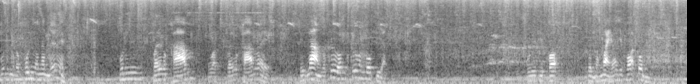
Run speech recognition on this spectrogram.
พุ่นกับพุ่นอันนั้นเด้อเนี่ยพุ่นใบมะขามปวดใบมะขามไว้ถึงน้ำก็คือมันคือมันโมเปียกปุ๋ยที่เพาะต้นดอกไม้ว่าที่เพาะต้นข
